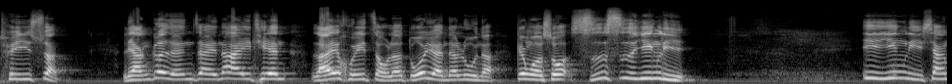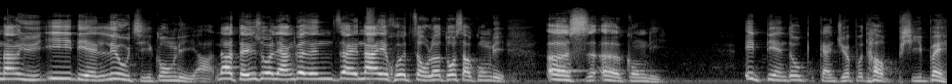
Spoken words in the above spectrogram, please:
推算。两个人在那一天来回走了多远的路呢？跟我说十四英里，一英里相当于一点六几公里啊！那等于说两个人在那一会儿走了多少公里？二十二公里，一点都感觉不到疲惫，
